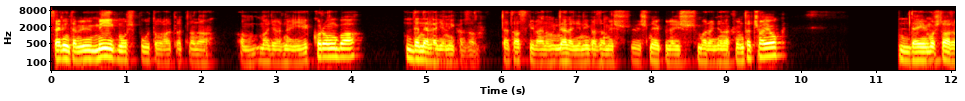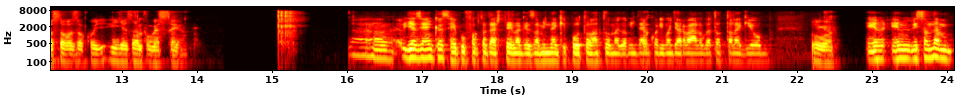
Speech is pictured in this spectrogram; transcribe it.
Szerintem ő még most pótolhatatlan a, a magyar női jégkorongba, de ne legyen igazam. Tehát azt kívánom, hogy ne legyen igazam, és, és nélküle is maradjanak fönt a csajok. De én most arra szavazok, hogy így ez nem fog összejönni. Ugye ez ilyen közhelypufogtatás tényleg ez a mindenki pótolható, meg a mindenkori magyar válogatott a legjobb. Igen. Én, én viszont nem,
